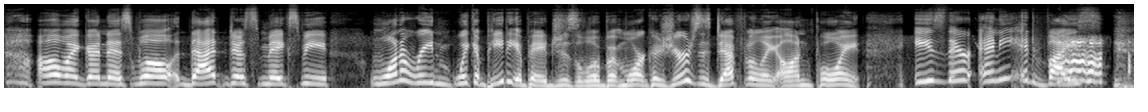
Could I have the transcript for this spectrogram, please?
Oh my goodness. Well, that just makes me want to read Wikipedia pages a little bit more because yours is definitely on point. Is there any advice?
